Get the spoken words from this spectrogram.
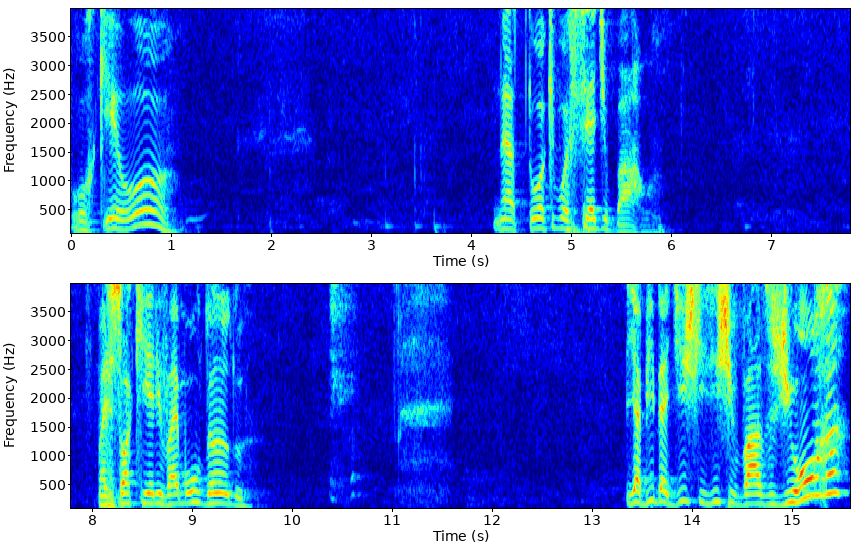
Porque, ô. Oh, não é à toa que você é de barro. Mas só que ele vai moldando. E a Bíblia diz que existe vasos de honra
